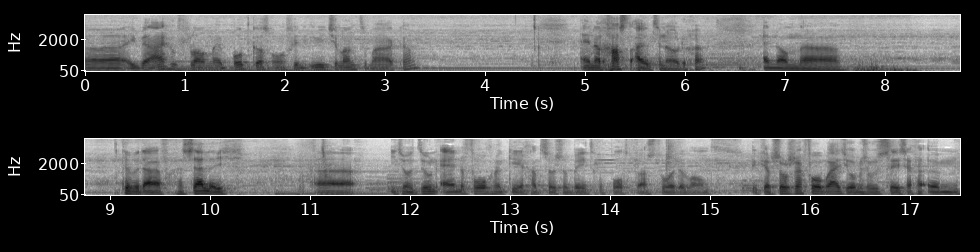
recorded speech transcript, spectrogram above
Uh, ik ben eigenlijk van plan mijn podcast ongeveer een uurtje lang te maken. En een gast uit te nodigen. En dan uh, kunnen we daar even gezellig iets wat doen. En de volgende keer gaat het sowieso een betere podcast worden. Want ik heb zo slecht voorbereid. Je hoort me zo steeds zeggen um,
